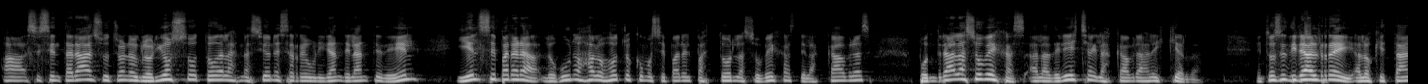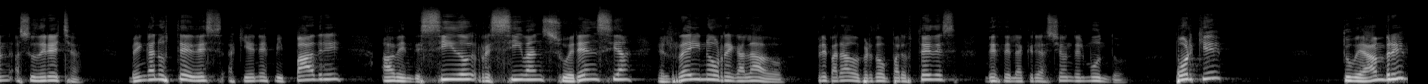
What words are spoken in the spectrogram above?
ah, se sentará en su trono glorioso, todas las naciones se reunirán delante de él y él separará los unos a los otros como separa el pastor las ovejas de las cabras Pondrá las ovejas a la derecha y las cabras a la izquierda. Entonces dirá el rey a los que están a su derecha, vengan ustedes a quienes mi Padre ha bendecido, reciban su herencia, el reino regalado, preparado, perdón, para ustedes desde la creación del mundo. Porque tuve hambre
